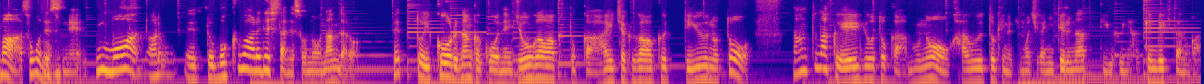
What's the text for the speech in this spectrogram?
まあそうですね。もうあれ、えっと、僕はあれでしたね、その、なんだろう。ペットイコールなんかこうね、情が湧くとか愛着が湧くっていうのと、なんとなく営業とか物を買う時の気持ちが似てるなっていうふうに発見できたのが、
